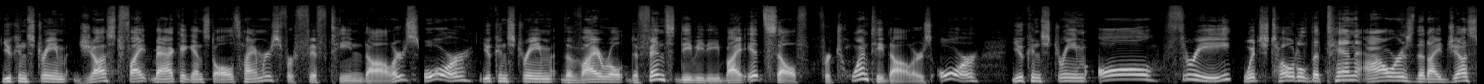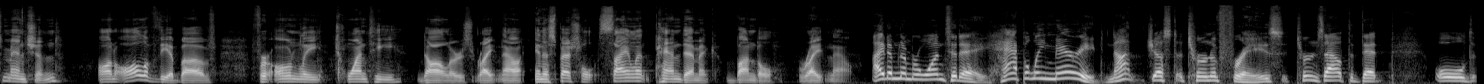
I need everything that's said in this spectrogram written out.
you can stream just Fight Back Against Alzheimer's for $15, or you can stream the Viral Defense DVD by itself for $20, or you can stream all three, which total the 10 hours that I just mentioned on all of the above for only $20 right now in a special silent pandemic bundle right now. Item number one today happily married, not just a turn of phrase. It turns out that that old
